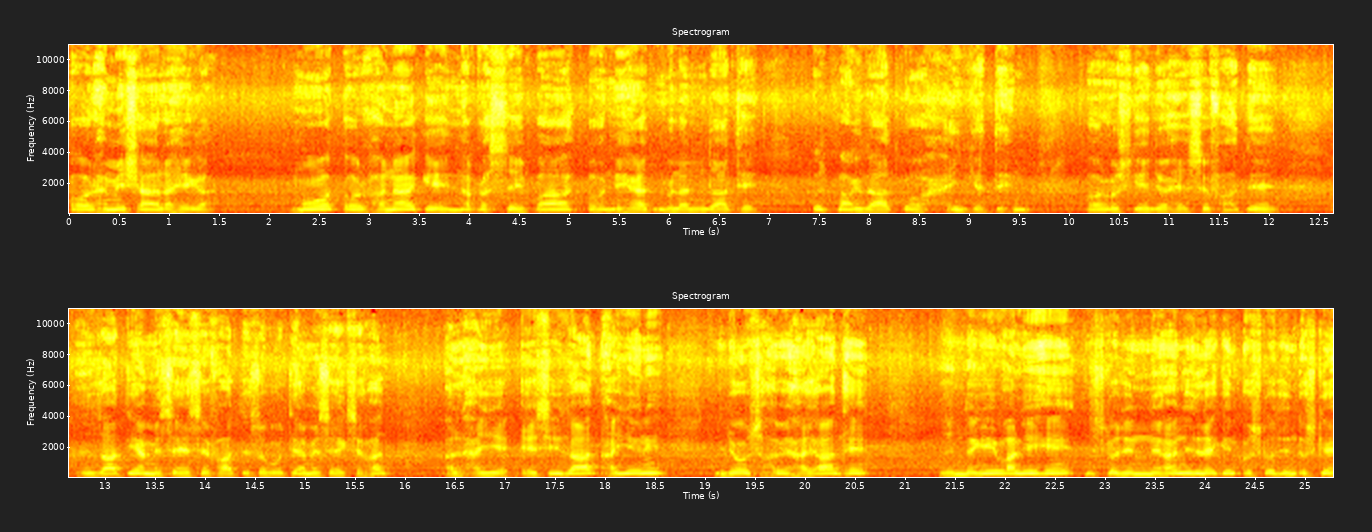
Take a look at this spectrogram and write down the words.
اور ہمیشہ رہے گا۔ موت اور حنا کے نقص سے پاک اور نہایت بلند ذات ہے۔ اس پاک ذات کو حی کہتے ہیں اور اس کے جو ہے صفات ذاتیہ میں سے صفات ثبوتیہ میں سے ایک صفات الحی، ایسی ذات، حی نہیں جو صاب حیات ہے۔ زندگی والی ہیں، جس کو زندگانی ہاں لیکن اس کو اس کے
